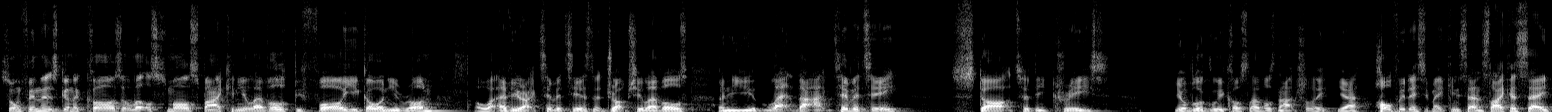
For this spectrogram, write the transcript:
something that's going to cause a little small spike in your levels before you go on your run or whatever your activity is that drops your levels. And you let that activity start to decrease your blood glucose levels naturally. Yeah. Hopefully, this is making sense. Like I say,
